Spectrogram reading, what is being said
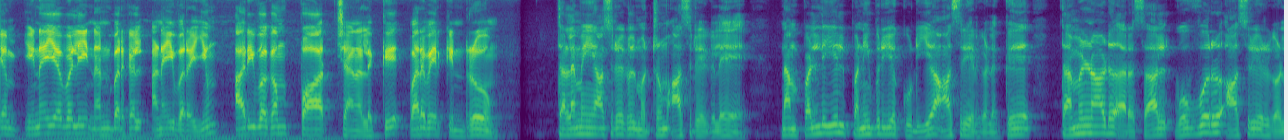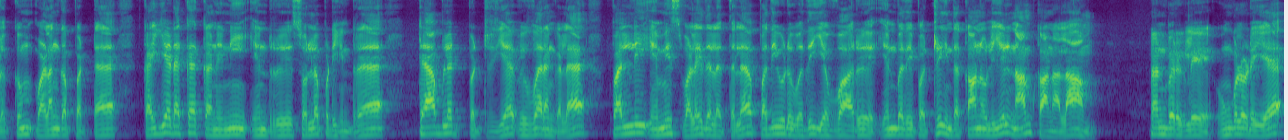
எம் இணையவழி நண்பர்கள் அனைவரையும் அறிவகம் பார் சேனலுக்கு வரவேற்கின்றோம். தலைமை ஆசிரியர்கள் மற்றும் ஆசிரியர்களே நம் பள்ளியில் பணிபுரியக்கூடிய ஆசிரியர்களுக்கு தமிழ்நாடு அரசால் ஒவ்வொரு ஆசிரியர்களுக்கும் வழங்கப்பட்ட கையடக்க கணினி என்று சொல்லப்படுகின்ற டேப்லெட் பற்றிய விவரங்களை பள்ளி எமிஸ் வலைதளத்தில் பதிவிடுவது எவ்வாறு என்பதை பற்றி இந்த காணொலியில் நாம் காணலாம். நண்பர்களே உங்களுடைய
